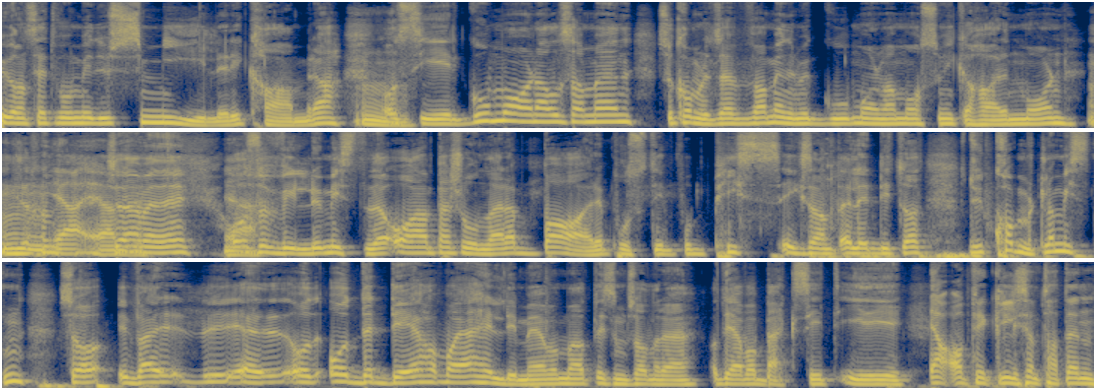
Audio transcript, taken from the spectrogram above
Uansett hvor mye du smiler i kamera Mm. og sier 'god morgen, alle sammen', så kommer du til Hva mener du med 'god morgen', hva med oss som ikke har en morgen? Mm, ja, ja, så jeg mener, ja. Og så vil du miste det, og han personen der er bare positiv på piss. ikke sant? Eller ditt og datt. Du kommer til å miste den. Så, og, og det, det var jeg heldig med, med at, liksom sånn, at jeg var backseat i Ja, og fikk liksom tatt en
